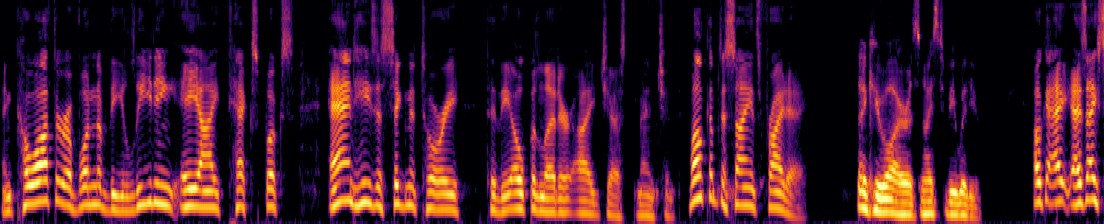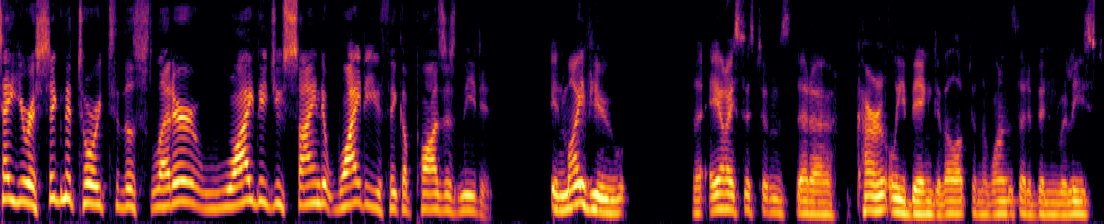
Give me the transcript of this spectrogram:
and co author of one of the leading AI textbooks. And he's a signatory to the open letter I just mentioned. Welcome to Science Friday. Thank you, Ira. It's nice to be with you. Okay, as I say, you're a signatory to this letter. Why did you sign it? Why do you think a pause is needed? In my view, the AI systems that are currently being developed and the ones that have been released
